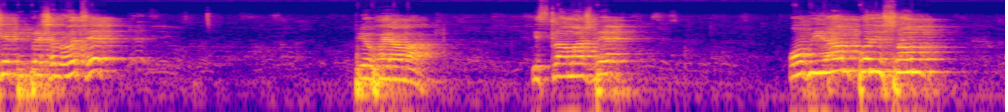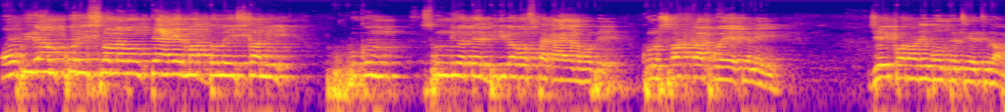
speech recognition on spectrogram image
সে প্রিপারেশন রয়েছে। প্রিয় ভাইরা আমার, ইসলাম আসবে। অবিরাম পরিশ্রম অবিরাম পরিশ্রম এবং ত্যাগের মাধ্যমে ইসলামী হুকুম, সুন্নিয়তের বিধি ব্যবস্থা কায়েম হবে। কোনো শর্টকাট হয়ে এতে নেই। যেই কথাটি বলতে চেয়েছিলাম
